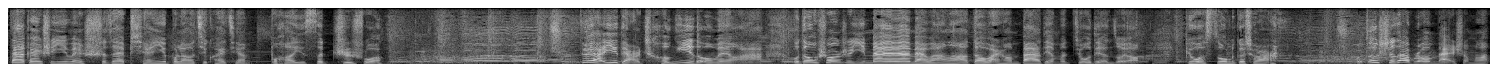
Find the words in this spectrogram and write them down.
大概是因为实在便宜不了几块钱，不好意思直说。对啊，一点诚意都没有啊！我都双十一买买买买完了，到晚上八点嘛九点左右，给我送了个券儿，我都实在不知道买什么了。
